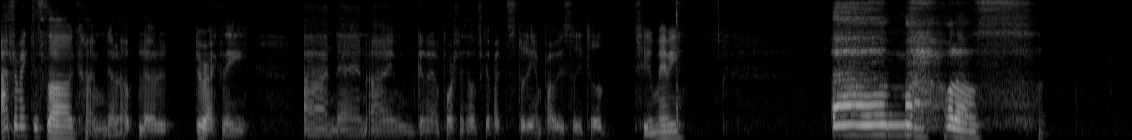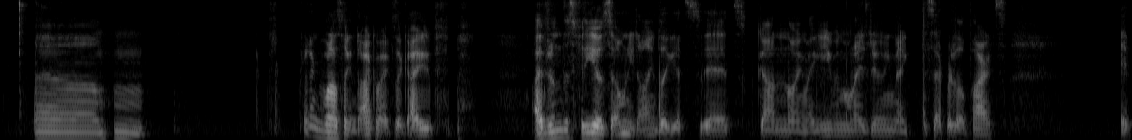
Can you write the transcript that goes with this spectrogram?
after I make this vlog, I'm going to upload it directly, and then I'm going to force myself to get back to study and probably study till 2 maybe. Um, what else? Um, hmm. I'm trying to think what else I can talk about, cause, like, I've... I've done this video so many times, like it's it's gotten annoying. Like even when I was doing like the separate little parts, it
